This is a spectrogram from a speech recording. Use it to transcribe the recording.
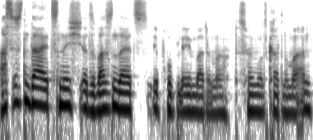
Was ist denn da jetzt nicht, also was ist denn da jetzt ihr Problem? Warte mal, das hören wir uns gerade nochmal an.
